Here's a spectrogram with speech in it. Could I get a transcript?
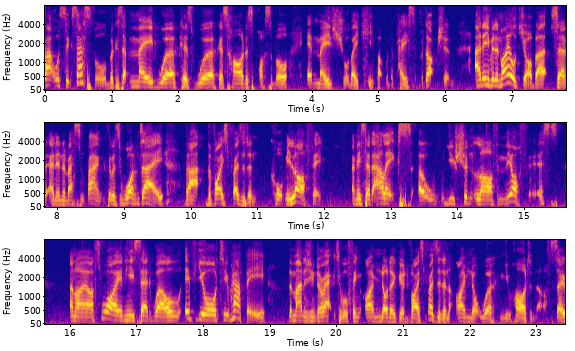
that was successful because it made workers work as hard as possible. It made sure they keep up with the pace of production. And even in my old job at uh, an investment bank, there was one day that the vice president caught me laughing. And he said, Alex, uh, you shouldn't laugh in the office. And I asked why. And he said, Well, if you're too happy, the managing director will think I'm not a good vice president, I'm not working you hard enough. So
